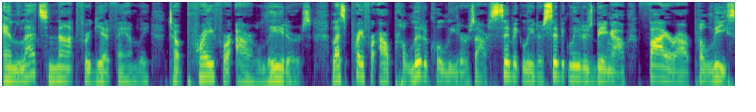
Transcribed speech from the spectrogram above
And let's not forget, family, to pray for our leaders. Let's pray for our political leaders, our civic leaders, civic leaders being our fire, our police,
